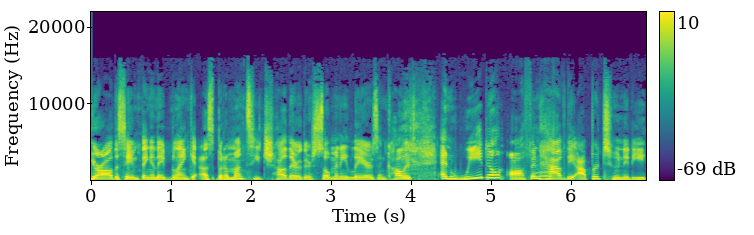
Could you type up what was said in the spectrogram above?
you're all the same thing, and they blanket us. But amongst each other, there's so many layers and colors, and we don't often have the opportunity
